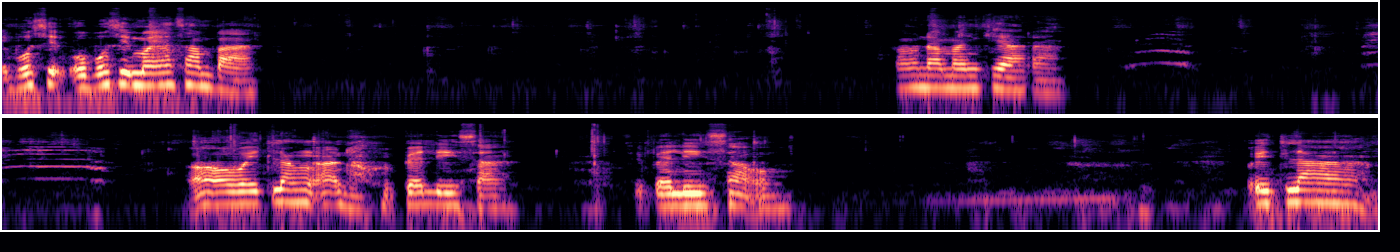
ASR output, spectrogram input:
ibusin, ubusin mo yan, Samba. Ikaw naman, Kiara. Oo, wait lang, ano, Pelisa. Si Pelisa, oh. Wait lang.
